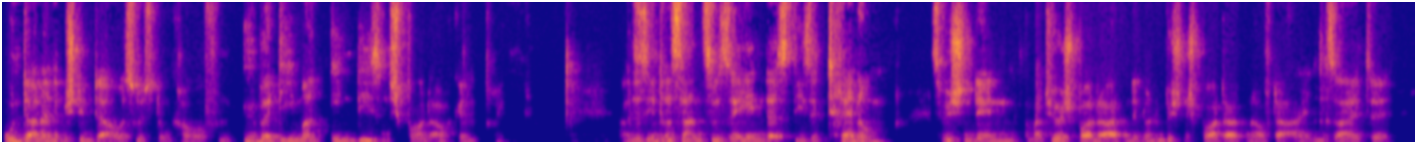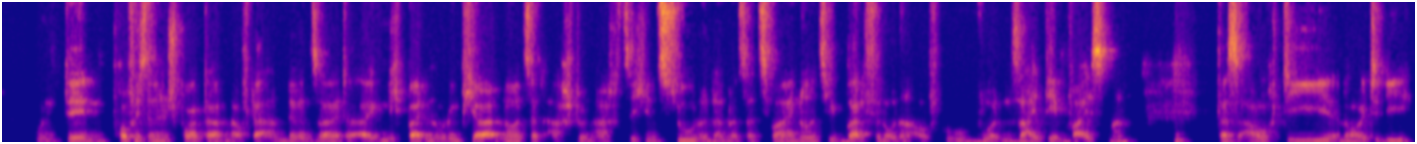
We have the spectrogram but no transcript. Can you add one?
und dann eine bestimmte Ausrüstung kaufen, über die man in diesen Sport auch Geld bringt. Also es ist interessant zu sehen, dass diese Trennung zwischen den Amateursportarten, den olympischen Sportarten auf der einen Seite und den professionellen Sportarten auf der anderen Seite eigentlich bei den Olympiaden 1988 in Seoul und dann 1992 in Barcelona aufgehoben wurden. Seitdem weiß man, dass auch die Leute, die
